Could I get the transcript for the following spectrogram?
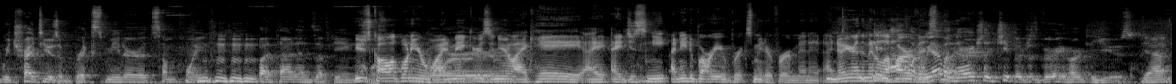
we tried to use a Brix meter at some point, but that ends up being You just call up one of your winemakers and you're like, "Hey, I, I just need I need to borrow your Brix meter for a minute. I know you're in the middle of have one, harvest." we have one. They're actually cheap. They're just very hard to use. Yeah.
